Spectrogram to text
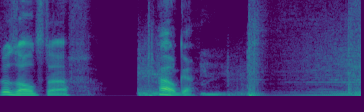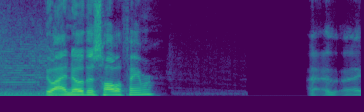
It was old stuff. Oh, good. Do I know this Hall of Famer? Uh, uh,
